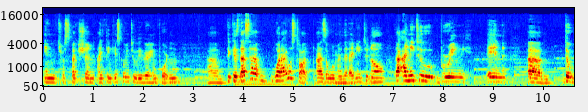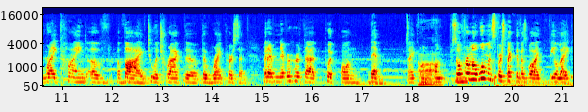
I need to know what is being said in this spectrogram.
introspection, I think, is going to be very important um, because that's how what I was taught as a woman that I need to know that I need to bring in um, the right kind of a vibe to attract the the right person. But I've never heard that put on them, like on, Ah. on. So from a woman's perspective as well, I feel like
